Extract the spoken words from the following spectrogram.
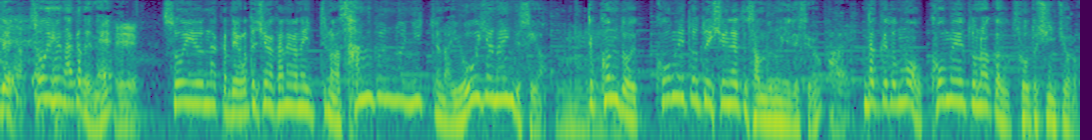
で そういう中でね、ええ、そういう中で私が金が言ってるのは3分の2っていうのは容易じゃないんですよ。で今度公明党と一緒になって3分の2ですよ。はい、だけども公明党の中相当慎重論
